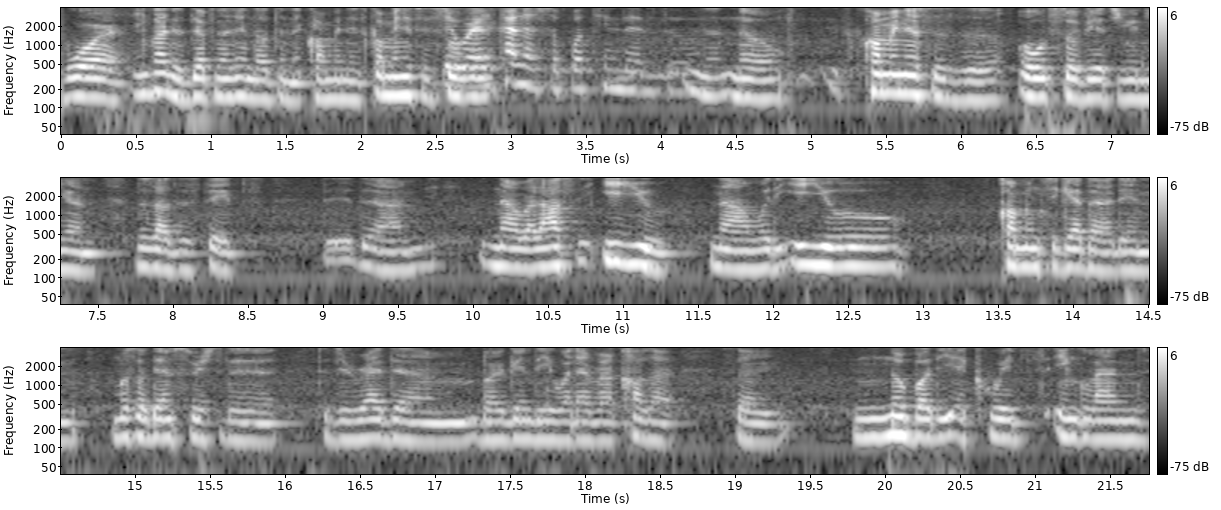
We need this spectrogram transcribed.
war, England is definitely not in the communist. Communist is They were kind of supporting them. N- No, it's, communist is the old Soviet Union. Those are the states. The, the, um, now, when that's the EU. Now, with the EU coming together, then most of them switch the to the red, um, burgundy, whatever color. So nobody equates England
